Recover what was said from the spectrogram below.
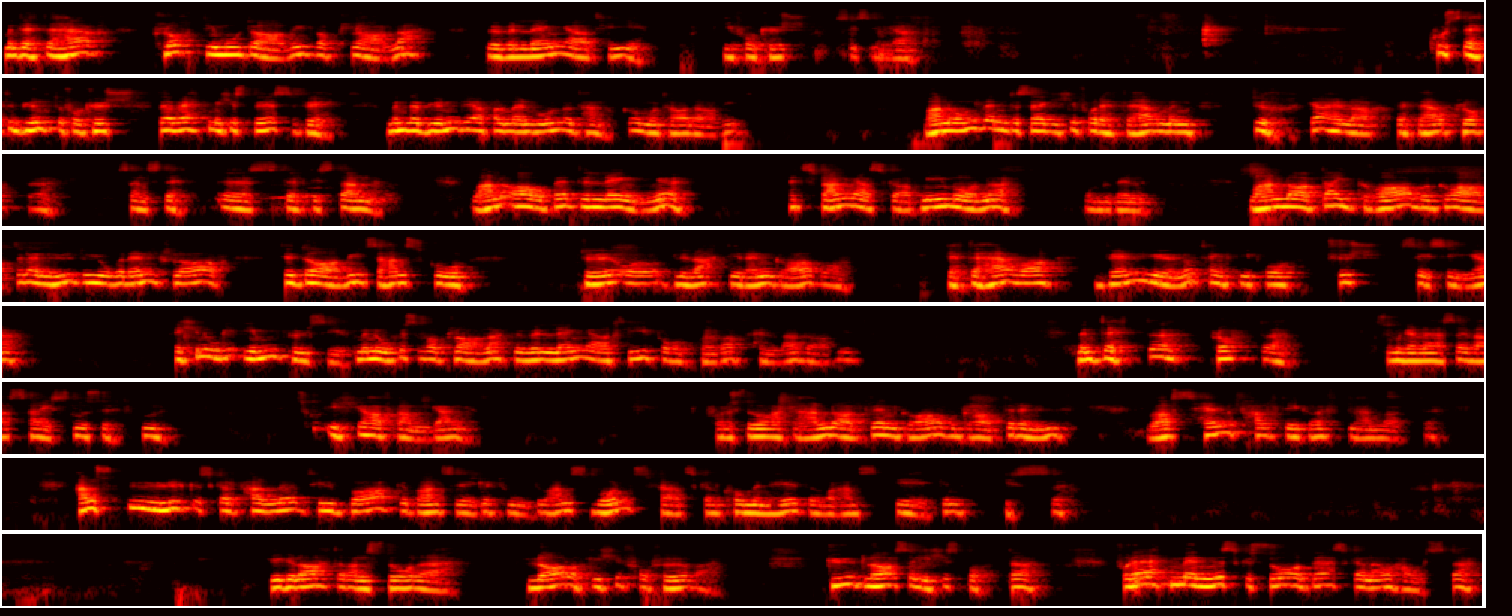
Men dette her, plottet imot David var planlagt over lengre tid ifra Kush sin side. Hvordan dette begynte for Kush, det vet vi ikke spesifikt, men det begynte iallfall med en vond tanke om å ta David. Og Han omvendte seg ikke fra dette, her, men dyrka heller dette her plottet som han stelte eh, i stand. Og han arbeidet lenge, et svangerskap, ni måneder, om du vil. Og han lagde ei grav og gravde den ut og gjorde den klar til David, så han skulle dø og bli lagt i den grava. Dette her var vel gjennomtenkt ifra Kush sin side. Ikke noe impulsivt, men noe som var planlagt over lengre tid for å prøve å felle David. Men dette plottet, som vi kan lese i vers 16 og 17, skulle ikke ha framgang. For det står at han lagde en grav og gravde den ut og har selv falt i grøften han lagde. Hans ulykke skal falle tilbake på hans eget hode, og hans voldsferd skal komme ned over hans egen isse. I Galateren står det La dere ikke forføre. Gud lar seg ikke spotte. For det er et menneske sår, det skal han også hauste.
